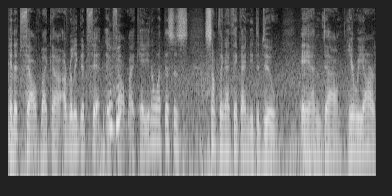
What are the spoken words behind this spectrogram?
and it felt like a, a really good fit. It felt like, hey, you know what, this is something I think I need to do and um, here we are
